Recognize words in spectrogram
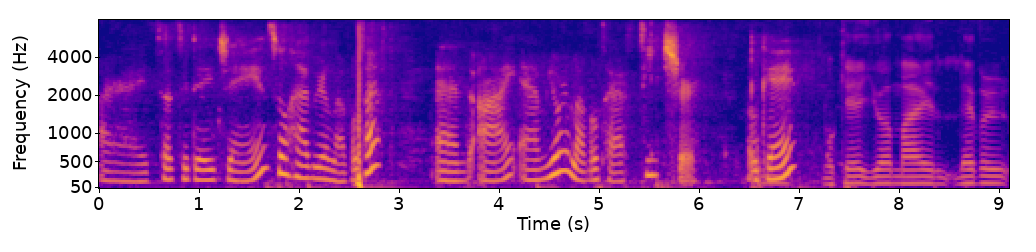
Alright, so today, James will have your level test, and I am your level test teacher, okay? Mm-hmm. Okay. You are my level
